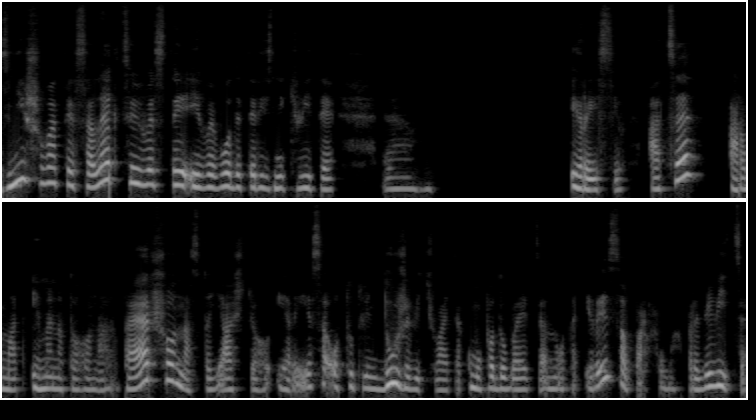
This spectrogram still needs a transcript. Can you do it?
змішувати, селекцію вести і виводити різні квіти ірисів. А це аромат іменно того першого настоящого іриса. Отут він дуже відчувається. Кому подобається нота іриса в парфумах, придивіться.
